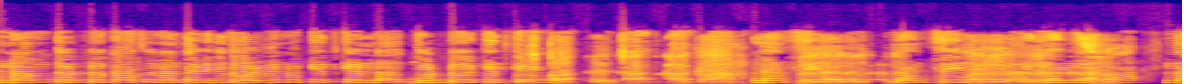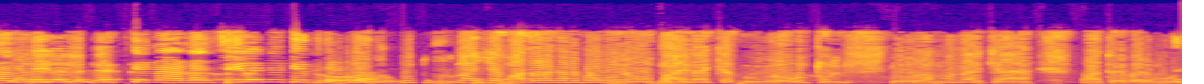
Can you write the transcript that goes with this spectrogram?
ನಮ್ ದುಡ್ಡು ಕಾಸು ನಂತ ವಿಧಿದ್ ಒಡವೆನು ಕಿತ್ಕೊಂಡ ದುಡ್ಡು ಕಿತ್ಕೊಂಡ. ನನ್ ಸೀಲ ನನ್ ಸೀಲ ನನ್- ಸೀಲ ಕಿತ್ಕೊಂಡ ನನ್ ಸೀಲನು ಕಿತ್ಕೊಂಡ. ಮಾತಾಡಕನ ಬಿಡಲ್ಲ ಇವ್ರು. ತಾಯಿನ ಹಾಕ್ಯ. ಇವ್ರ ಅವನ್ ತುಲ್ ಇವ್ರ ಅಮ್ಮನ ಹಾಕ್ಯ. ಮಾತ್ರೆ ಬೇರೆ ಮುಗ್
